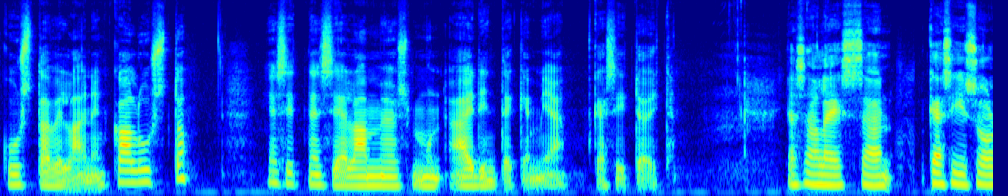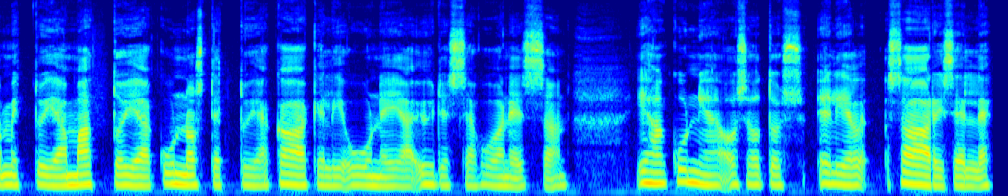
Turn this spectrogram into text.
Kustavilainen kalusto ja sitten siellä on myös mun äidin tekemiä käsitöitä. Ja saleissa on käsisolmittuja mattoja, kunnostettuja kaakeliuuneja yhdessä huoneessaan. Ihan kunnianosoitus Eliel Saariselle.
